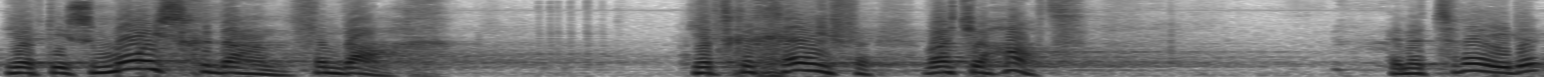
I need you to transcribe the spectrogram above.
je hebt iets moois gedaan vandaag. Je hebt gegeven wat je had. En het tweede,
